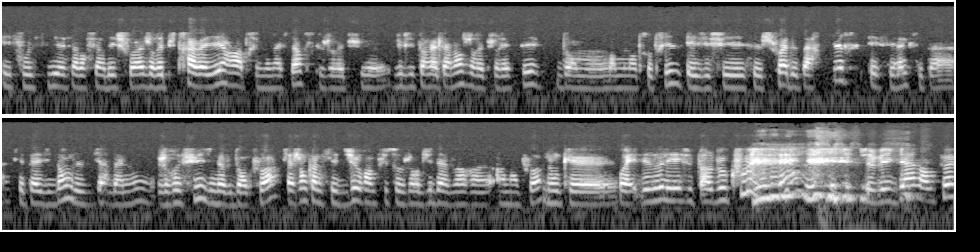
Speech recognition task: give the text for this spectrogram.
il faut aussi savoir faire des choix. J'aurais pu travailler hein, après mon master, parce que j'aurais pu, euh, vu que j'étais en alternance, j'aurais pu rester dans mon, dans mon entreprise. Et j'ai fait ce choix de partir, et c'est vrai que c'est pas, c'est pas évident de se dire, bah non, je refuse une offre d'emploi, sachant comme c'est dur en plus aujourd'hui d'avoir euh, un emploi. Donc, ouais, désolée, je parle beaucoup. je vais m'égare un peu.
